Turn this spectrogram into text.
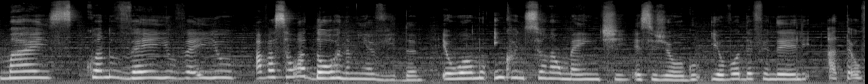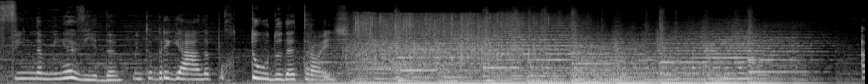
Mas quando veio, veio avassalador na minha vida. Eu amo incondicionalmente esse jogo e eu vou defender ele até o fim da minha vida. Muito obrigada por tudo, Detroit.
